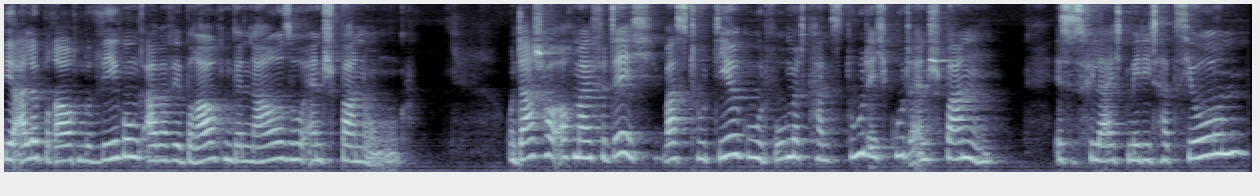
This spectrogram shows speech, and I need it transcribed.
Wir alle brauchen Bewegung, aber wir brauchen genauso Entspannung. Und da schau auch mal für dich, was tut dir gut? Womit kannst du dich gut entspannen? Ist es vielleicht Meditation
